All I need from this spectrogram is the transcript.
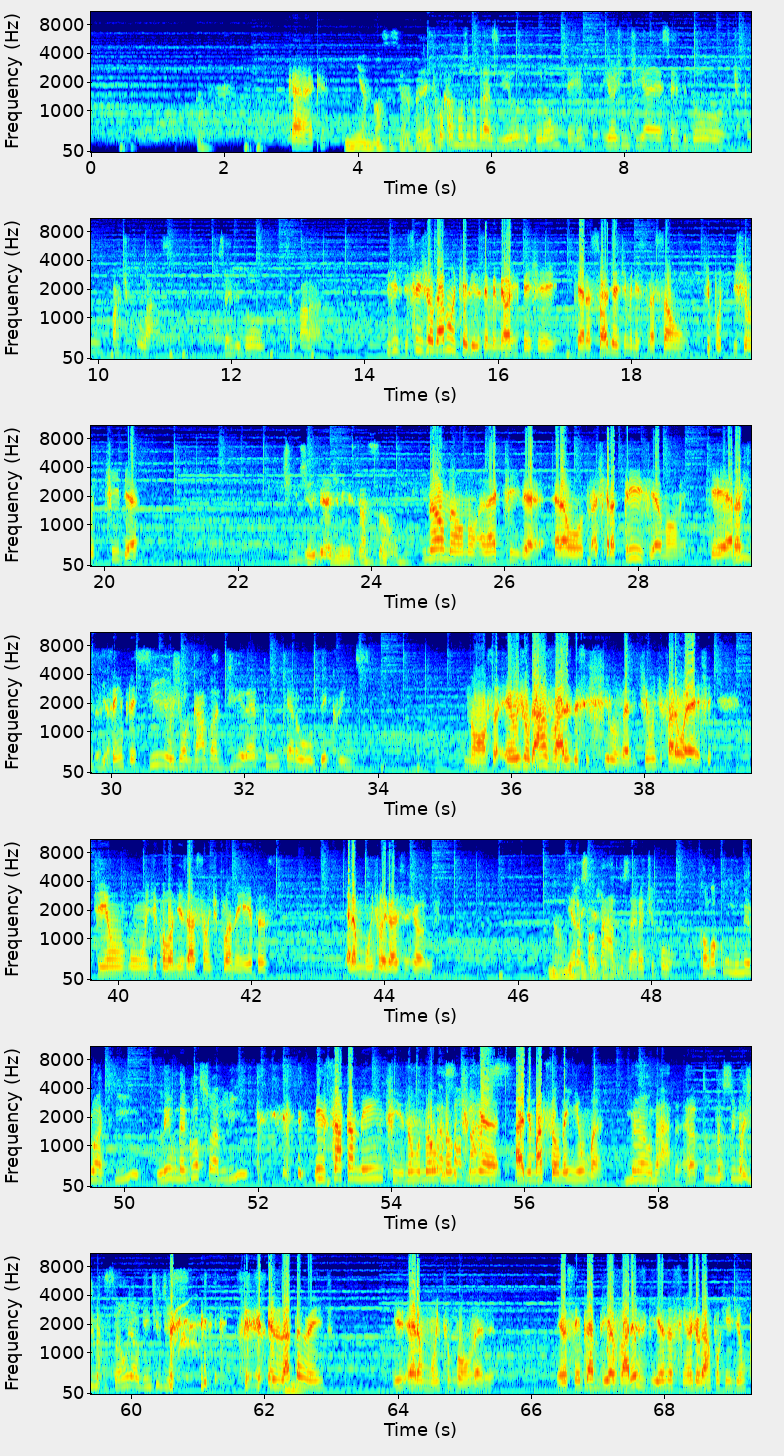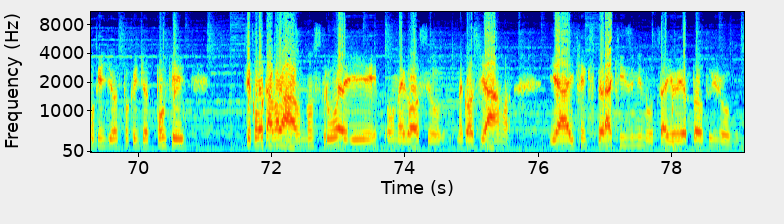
Caraca. Minha nossa senhora, parece Não um ficou carro. famoso no Brasil, no- durou um tempo e hoje em dia é servidor tipo particular, assim. servidor separado. E Vocês jogavam aqueles MMORPG que era só de administração? Tipo, estilo Tibia? Tibia. Tibia administração? Não, não, não, não é Tibia. Era outro. Acho que era Trivia o nome. Que era Trivia. sempre. Sim, eu jogava direto um que era o The Creams. Nossa, eu jogava vários desse estilo, velho. Tinha um de faroeste, tinha um, um de colonização de planetas. Era muito legal esses jogos. Não, não E era só a jogar. dados, era tipo, coloca um número aqui, lê um negócio ali. Exatamente! Não, não, Era não tinha dados. animação nenhuma. Não, nada. Era tudo na sua imaginação e alguém te disse. Exatamente. E era muito bom, velho. Eu sempre abria várias guias assim, eu jogava um pouquinho de um, um pouquinho de outro, um pouquinho de outro, porque você colocava lá, construa aí um negócio, um negócio de arma. E aí tinha que esperar 15 minutos, aí eu ia pra outro jogo.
